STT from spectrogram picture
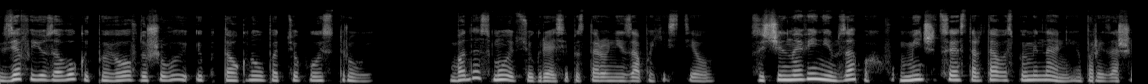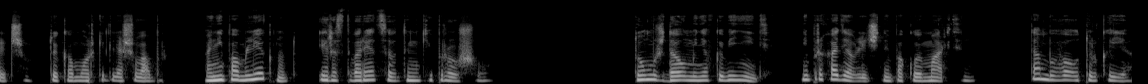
Взяв ее за локоть, повела в душевую и подтолкнул под теплые струи. Вода смоет всю грязь и посторонние запахи с тела. С исчезновением запахов уменьшится и острота воспоминаний о произошедшем в той коморке для швабр. Они поблекнут и растворятся в дымке прошлого. Том ждал меня в кабинете, не проходя в личный покой Мартина. Там бывал только я.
